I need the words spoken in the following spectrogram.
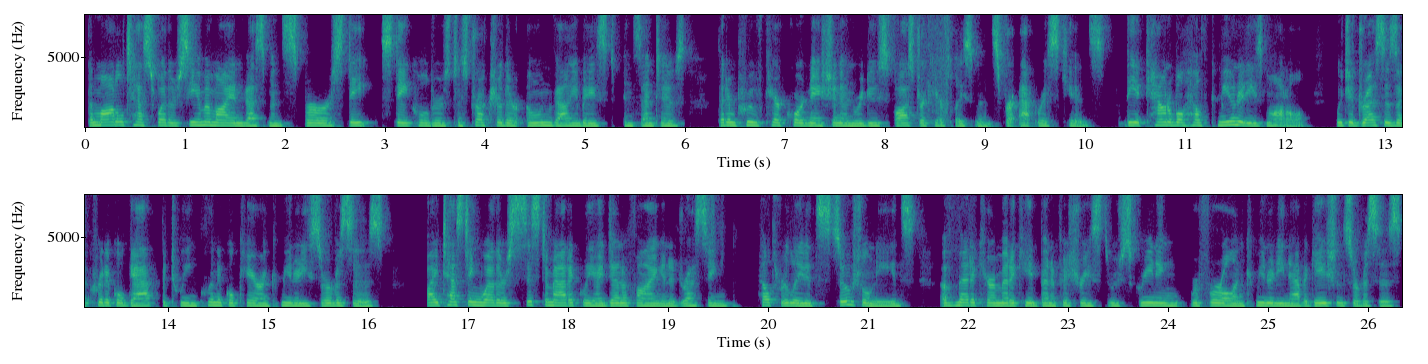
The model tests whether CMMI investments spur state stakeholders to structure their own value based incentives that improve care coordination and reduce foster care placements for at risk kids. The Accountable Health Communities model, which addresses a critical gap between clinical care and community services by testing whether systematically identifying and addressing health related social needs of Medicare and Medicaid beneficiaries through screening, referral, and community navigation services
